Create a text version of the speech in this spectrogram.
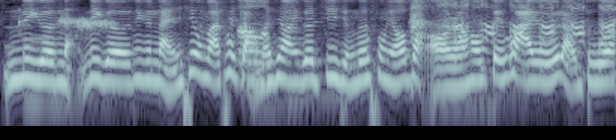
那个男那个那个男性吧，他长得嗯。像一个巨型的宋小宝，然后废话又有点多，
